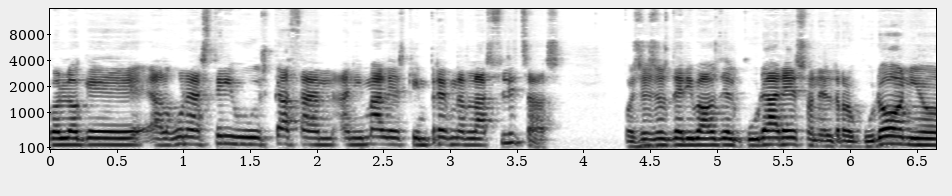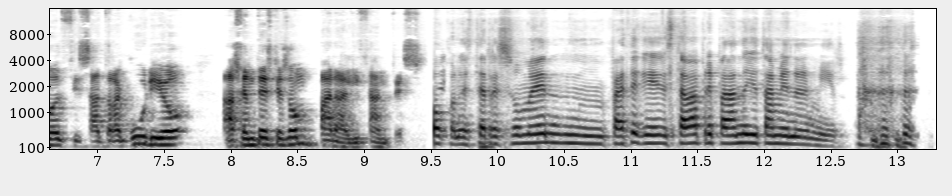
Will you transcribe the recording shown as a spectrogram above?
con lo que algunas tribus cazan animales que impregnan las flechas. Pues esos derivados del curare son el rocuronio, el cisatracurio, agentes que son paralizantes. Con este resumen mm, parece que estaba preparando yo también el MIR.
